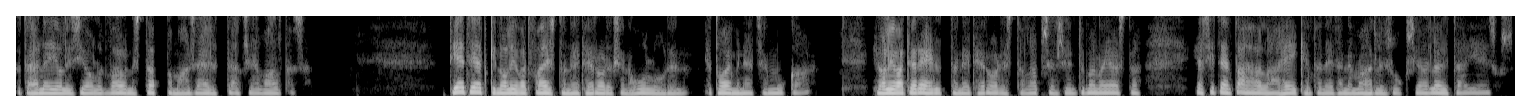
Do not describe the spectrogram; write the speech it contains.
jota hän ei olisi ollut valmis tappamaan säilyttääkseen valtansa. Tietäjätkin olivat vaistoneet Herodeksen hulluuden ja toimineet sen mukaan. He olivat erehdyttäneet Herodesta lapsen syntymän ajasta ja siten tahallaan heikentäneet hänen mahdollisuuksiaan löytää Jeesus.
